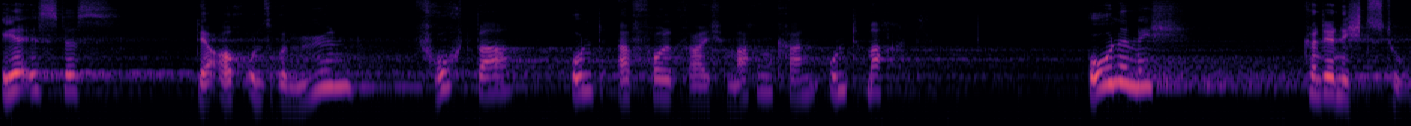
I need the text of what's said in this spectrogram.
Er ist es, der auch unsere Mühen fruchtbar und erfolgreich machen kann und macht. Ohne mich könnt ihr nichts tun.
